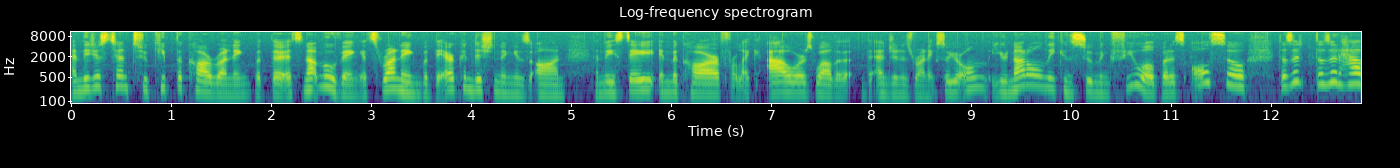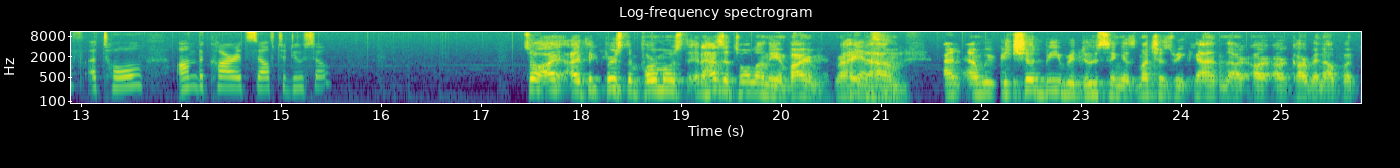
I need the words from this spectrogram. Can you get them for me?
and they just tend to keep the car running, but it's not moving, it's running, but the air conditioning is on, and they stay in the car for like hours while the, the engine is running. So you're only you're not only consuming fuel, but it's also does it does it have a toll on the car itself to do so? So I, I think first and foremost, it has a toll on the environment, right? Yes. Um, and, and we should be reducing as much as we can our, our, our carbon output.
